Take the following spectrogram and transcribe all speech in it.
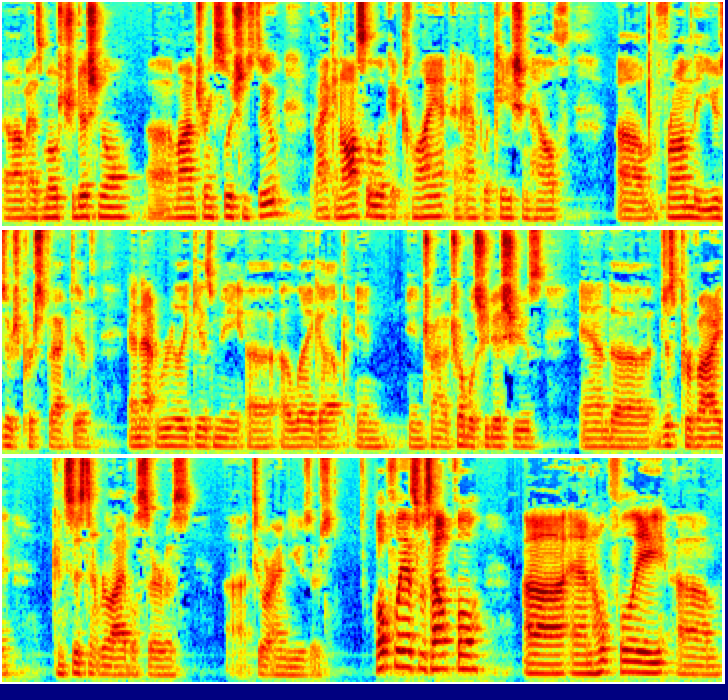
um, as most traditional uh, monitoring solutions do, but I can also look at client and application health um, from the user's perspective, and that really gives me a, a, leg up in in trying to troubleshoot issues and uh, just provide consistent, reliable service uh, to our end users. Hopefully, this was helpful, uh, and hopefully. Um,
